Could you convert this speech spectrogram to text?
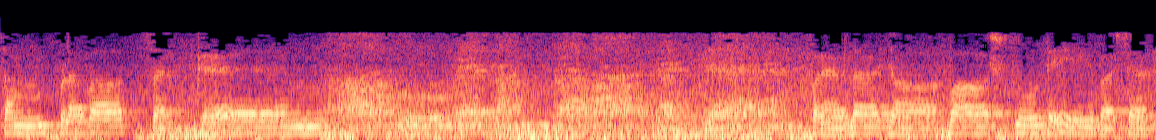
आभूतसम्प्लवात् सर्ग प्रलया वाष्णुते वशः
